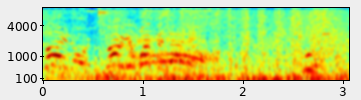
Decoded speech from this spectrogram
Lionor, throw your weapon at it!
